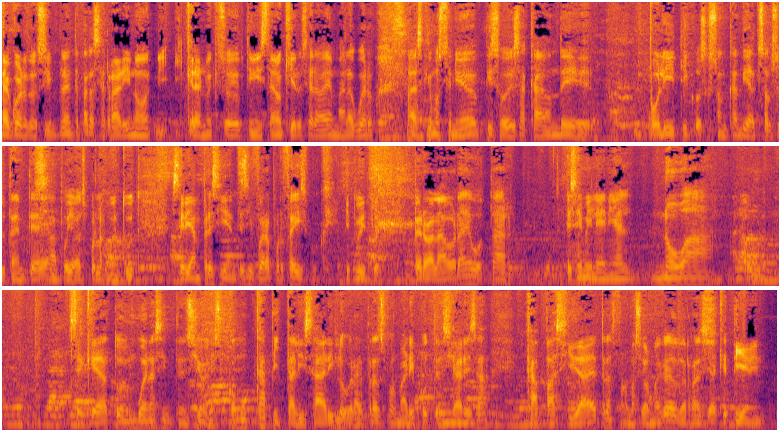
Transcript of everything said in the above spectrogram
De acuerdo, simplemente para cerrar y no y, y créanme que soy optimista, no quiero ser ave de mal agüero. Sabes que hemos tenido episodios acá donde políticos que son candidatos absolutamente apoyados por la juventud serían presidentes si fuera por Facebook y Twitter, pero a la hora de votar ese millennial no va a la urna. Se queda todo en buenas intenciones. ¿Cómo capitalizar y lograr transformar y potenciar esa capacidad de transformación rancia que tienen?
